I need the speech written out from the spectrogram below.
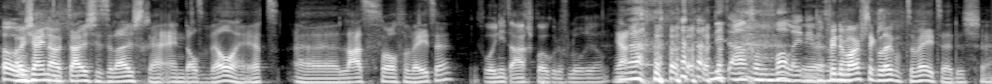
als jij nou thuis zit te luisteren en dat wel hebt, eh, laat het vooral even weten. Voel je niet aangesproken door Florian? Ja. niet aangevallen in Ja. ieder Ik vind geval. hem hartstikke leuk om te weten. Dus eh,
